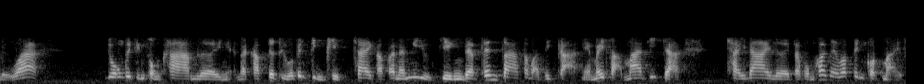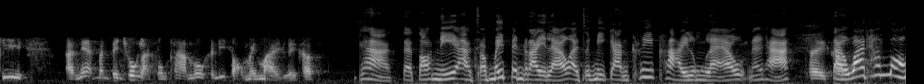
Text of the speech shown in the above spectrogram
หรือว่าโยงไปถึงสงครามเลยเนี่ยนะครับจะถือว่าเป็นสิ่งผิดใช่ครับอันนั้นมีอยู่จริง แบบเส้นตราสวัสดิการเนี่ยไม่สามารถที่จะใช้ได้เลย แต่ผมเข้าใจว่าเป็นกฎหมายที่ อันเนี้ยมันเป็นช่วงหลังสงครามโลกครั้งที่สองใหม่ๆเลยครับ ค่ะ แต่ตอนนี้อาจจะไม่เป็นไรแล้ว อาจจะมีการคลี่คลายลงแล้วนะคะใช่คแต่รับว่าถ้ามอง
